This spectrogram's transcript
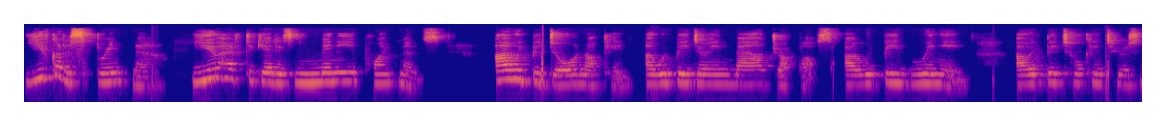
you've got a sprint now. You have to get as many appointments. I would be door knocking. I would be doing mail drop offs. I would be ringing. I would be talking to as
